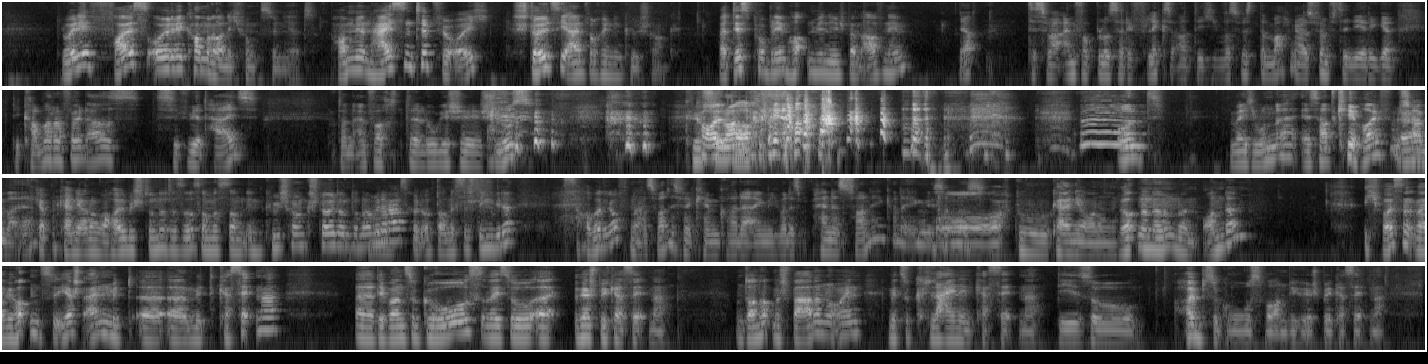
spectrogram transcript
Leute, falls eure Kamera nicht funktioniert, haben wir einen heißen Tipp für euch. Stellt sie einfach in den Kühlschrank. Weil das Problem hatten wir nämlich beim Aufnehmen. Ja. Das war einfach bloß reflexartig. Was willst du machen als 15-Jähriger? Die Kamera fällt aus, sie wird heiß. Dann einfach der logische Schluss. Kalt Und welch Wunder, es hat geholfen scheinbar. Ich Ja. habe keine Ahnung, eine halbe Stunde oder so, so haben wir es dann in den Kühlschrank gestellt und dann auch wieder rausgeholt. Und dann ist das Ding wieder sauber gelaufen. Was war das für ein Camcorder eigentlich? War das Panasonic oder irgendwie sowas? Oh, du, keine Ahnung. Wir hatten noch einen anderen. Ich weiß nicht, weil wir hatten zuerst einen mit, äh, äh, mit Kassetten. Äh, die waren so groß, weil so äh, Hörspielkassetten. Und dann hat man später noch einen mit so kleinen Kassetten, die so halb so groß waren wie Hörspielkassetten.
